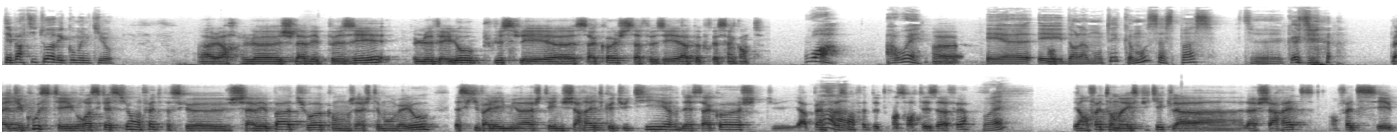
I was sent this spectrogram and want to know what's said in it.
T'es parti toi avec combien de kilos? Alors, le, je l'avais pesé. Le vélo plus les euh, sacoches, ça faisait à peu près 50. Waouh Ah ouais? Et, euh, et dans la montée, comment ça se passe? Bah du coup c'était une grosse question en fait parce que je savais pas tu vois quand j'ai acheté mon vélo est-ce qu'il valait mieux acheter une charrette que tu tires des sacoches il y a plein de ah. façons en fait de transporter tes affaires ouais et en fait, on m'a expliqué que la, la, charrette, en fait, c'est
